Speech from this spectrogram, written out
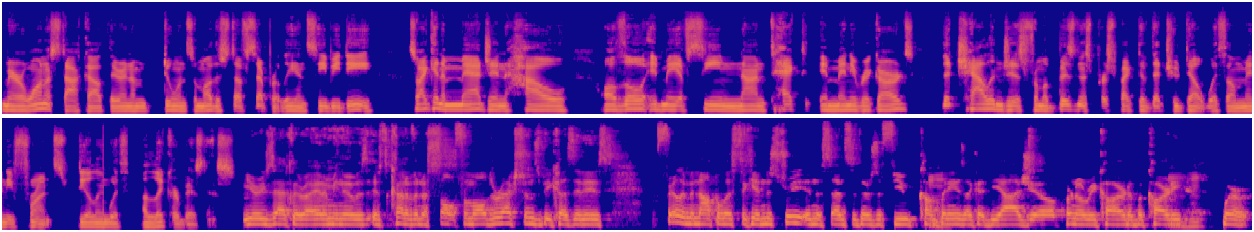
marijuana stock out there, and I'm doing some other stuff separately in CBD. So I can imagine how, although it may have seemed non tech in many regards, the challenges from a business perspective that you dealt with on many fronts dealing with a liquor business. You're exactly right. I mean, it was it's kind of an assault from all directions because it is fairly monopolistic industry in the sense that there's a few mm. companies mm like a Diageo, a Pernod Ricard, a Bacardi, mm-hmm. where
